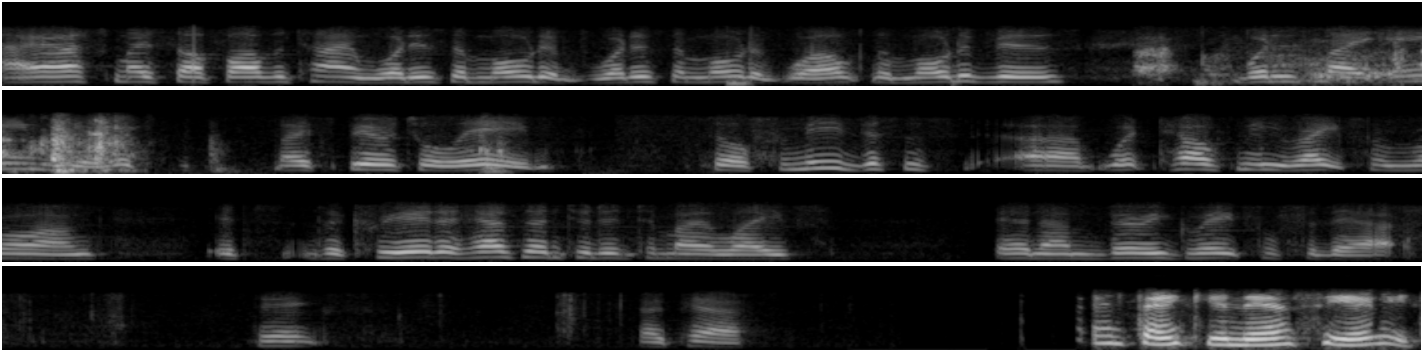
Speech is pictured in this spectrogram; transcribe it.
I ask myself all the time, what is a motive? What is a motive? Well, the motive is what is my aim here? What's my spiritual aim? So for me, this is uh, what tells me right from wrong. It's the Creator has entered into my life, and I'm very grateful for that. Thanks. I pass. And thank you, Nancy H.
